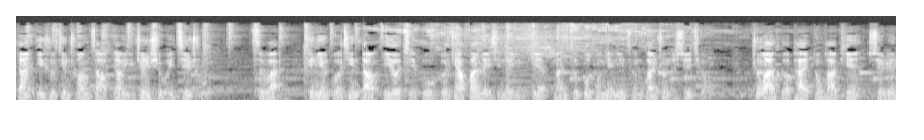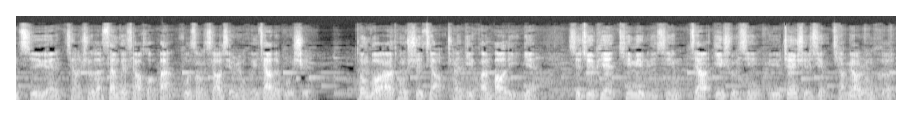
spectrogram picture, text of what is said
但艺术性创造要以真实为基础。此外，今年国庆档也有几部合家欢类型的影片，满足不同年龄层观众的需求。中外合拍动画片《雪人奇缘》讲述了三个小伙伴护送小雪人回家的故事，通过儿童视角传递环保理念。喜剧片《亲密旅行》将艺术性与真实性巧妙融合，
